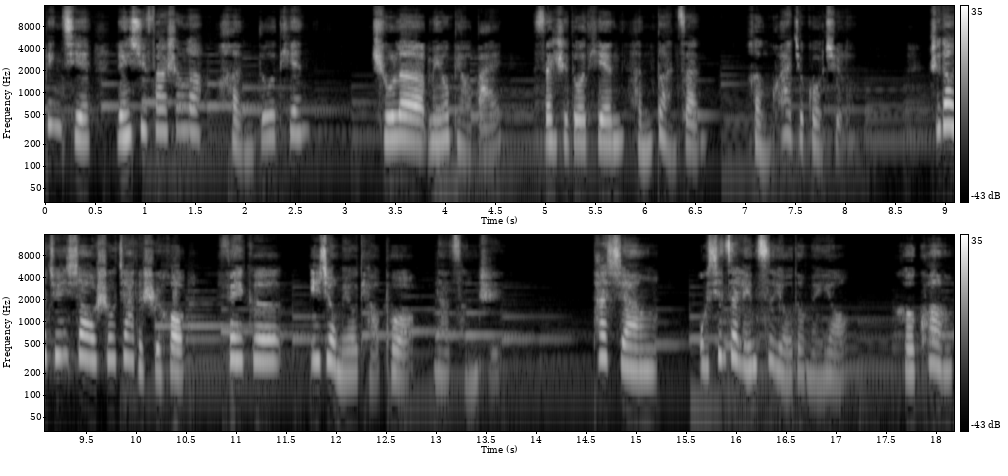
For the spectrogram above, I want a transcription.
并且连续发生了很多天。除了没有表白，三十多天很短暂，很快就过去了。直到军校收假的时候，飞哥依旧没有挑破那层纸。他想，我现在连自由都没有，何况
